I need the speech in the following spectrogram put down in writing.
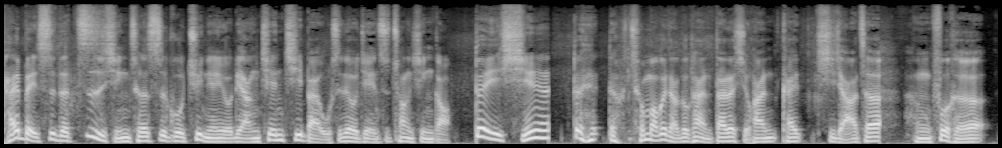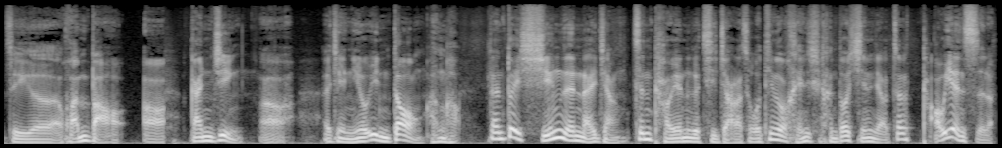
台北市的自行车事故去年有两千七百五十六件，是创新高。对行人，对，对，从某个角度看，大家喜欢开骑脚踏车，很符合这个环保、哦，干净、哦，而且你又运动很好。但对行人来讲，真讨厌那个骑脚踏车。我听过很很多行人讲，这个讨厌死了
